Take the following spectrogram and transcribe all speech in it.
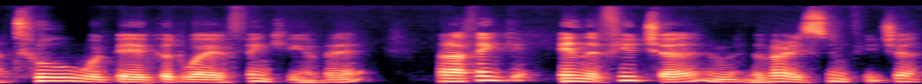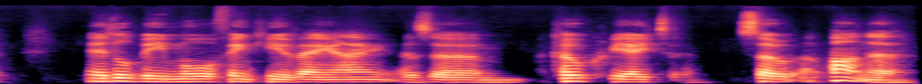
A tool would be a good way of thinking of it. But I think in the future, in the very soon future, it'll be more thinking of AI as um, a co creator, so a partner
